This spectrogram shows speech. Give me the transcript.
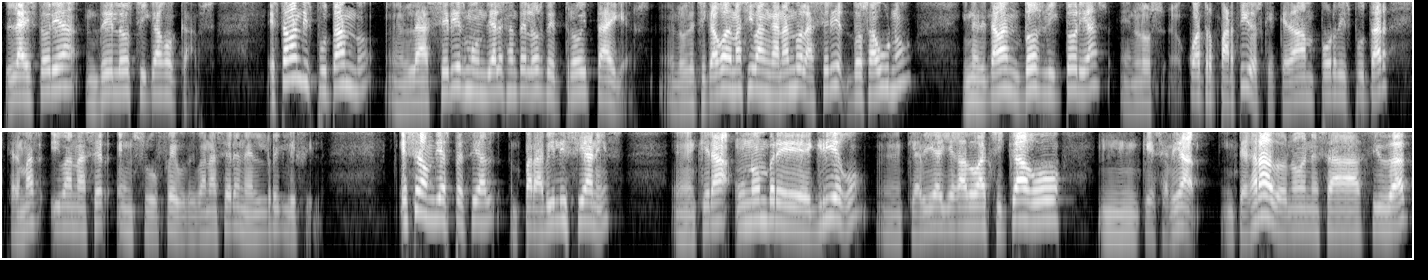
la historia de los Chicago Cubs. Estaban disputando eh, las series mundiales ante los Detroit Tigers. Eh, Los de Chicago además iban ganando la serie 2 a 1 y necesitaban dos victorias en los eh, cuatro partidos que quedaban por disputar, que además iban a ser en su feudo, iban a ser en el Wrigley Field. Ese era un día especial para Billy Sianis, que era un hombre griego que había llegado a Chicago, mm, que se había integrado ¿no? en esa ciudad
